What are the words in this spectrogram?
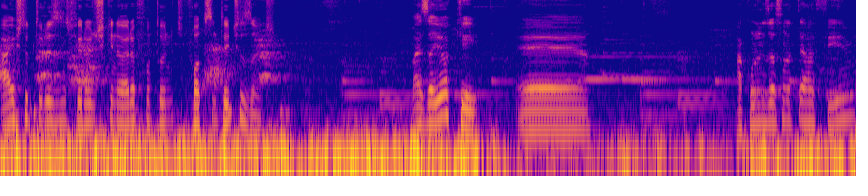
a estruturas inferiores que não eram fotossintetizantes. Mas aí, ok. É... A colonização da terra firme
